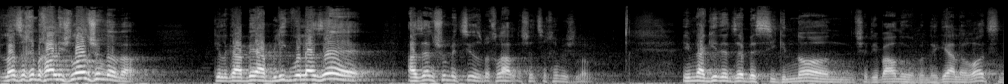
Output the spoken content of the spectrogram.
לא צריכים בכלל לשלול שום דבר. כי לגבי הבלי גבול הזה, אז אין שום מציאות בכלל שצריכים לשלול. אם נגיד את זה בסגנון שדיברנו בנגיע לרוצן,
